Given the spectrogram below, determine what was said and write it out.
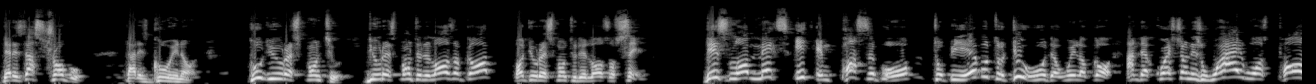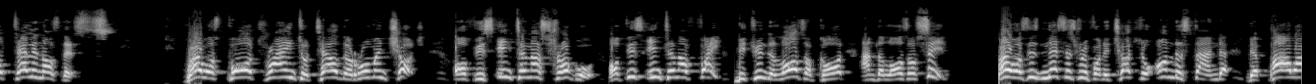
There is that struggle that is going on. Who do you respond to? Do you respond to the laws of God or do you respond to the laws of sin? This law makes it impossible to be able to do the will of God. And the question is, why was Paul telling us this? Why was Paul trying to tell the Roman church of his internal struggle, of this internal fight between the laws of God and the laws of sin? Why was it necessary for the church to understand the power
